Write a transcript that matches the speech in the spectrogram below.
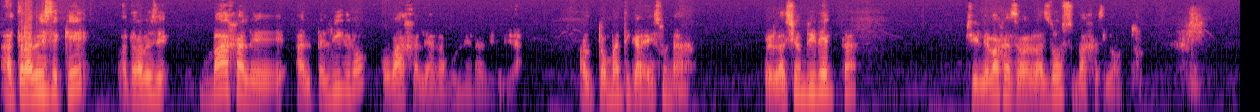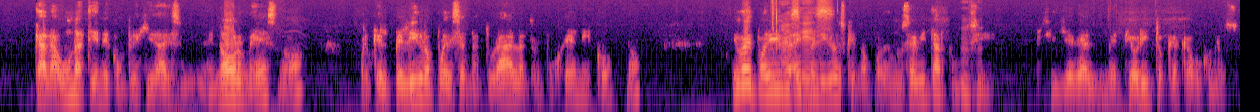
¿A través de qué? A través de bájale al peligro o bájale a la vulnerabilidad. Automática es una relación directa. Si le bajas a las dos, bajas lo otro. Cada una tiene complejidades enormes, ¿no? Porque el peligro puede ser natural, antropogénico, ¿no? Y hay, peligros que no podemos evitar, como si, si llega el meteorito que acabó con los,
